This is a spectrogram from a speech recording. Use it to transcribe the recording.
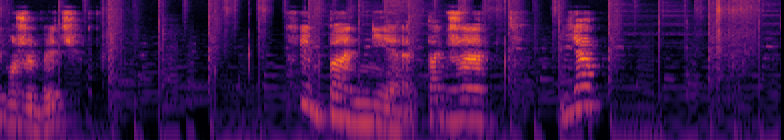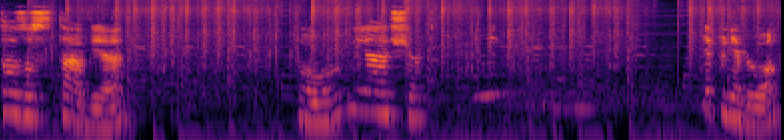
Może być. Chyba nie. Także ja to zostawię. Tu ja się. Nie, tu nie było.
